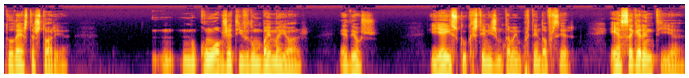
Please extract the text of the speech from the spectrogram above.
toda esta história no, com o objetivo de um bem maior, é Deus. E é isso que o cristianismo também pretende oferecer. É essa garantia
